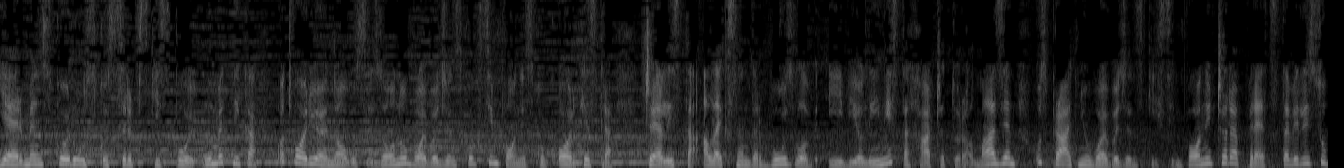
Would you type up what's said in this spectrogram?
Jermensko-rusko-srpski spoj umetnika otvorio je novu sezonu Vojvođanskog simfonijskog orkestra. Čelista Aleksandar Buzlov i violinista Hačatur Almazjan uz pratnju vojvođanskih simfoničara predstavili su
